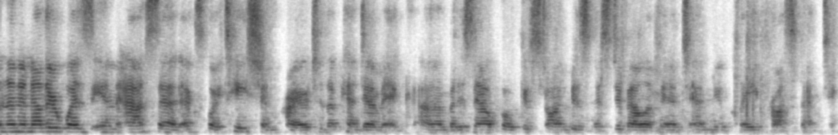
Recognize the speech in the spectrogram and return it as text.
And then another was in asset exploitation prior to the pandemic, um, but is now focused on business development and new play prospecting.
